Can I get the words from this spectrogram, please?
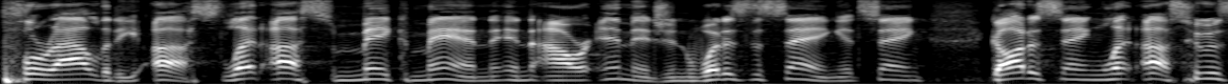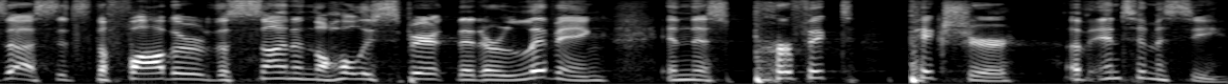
plurality, us, let us make man in our image. And what is the saying? It's saying, God is saying, let us. Who is us? It's the Father, the Son, and the Holy Spirit that are living in this perfect picture of intimacy,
